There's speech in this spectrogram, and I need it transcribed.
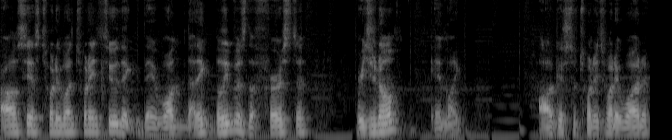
RLCS 21-22. They they won. I think believe it was the first regional in like August of 2021.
